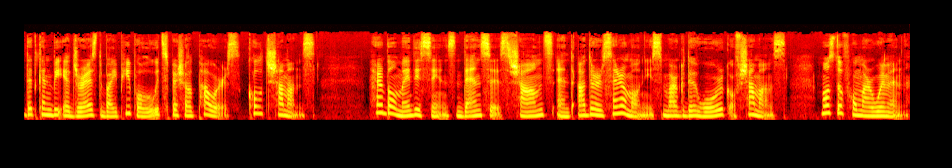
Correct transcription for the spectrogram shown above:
that can be addressed by people with special powers, called shamans. Herbal medicines, dances, chants, and other ceremonies mark the work of shamans, most of whom are women.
